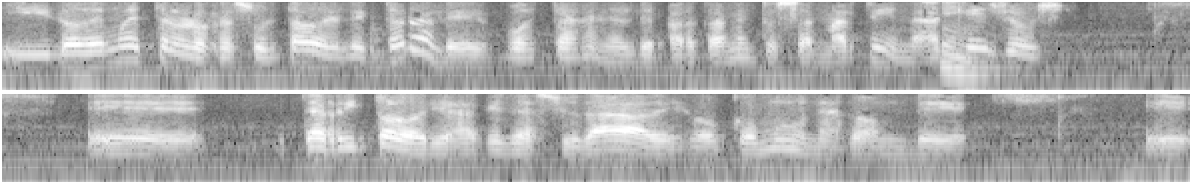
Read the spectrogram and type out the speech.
y lo demuestran los resultados electorales. Vos estás en el departamento San Martín, aquellos eh, territorios, aquellas ciudades o comunas donde eh,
